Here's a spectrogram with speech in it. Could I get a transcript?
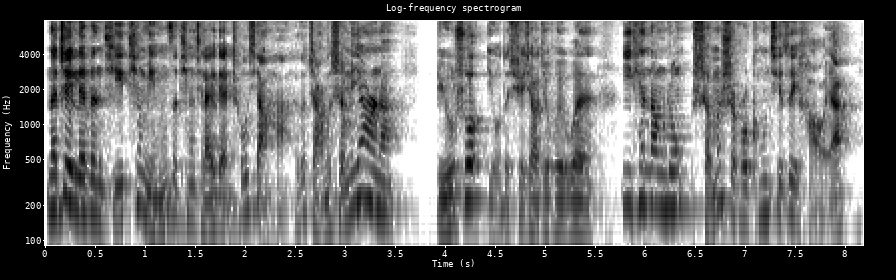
那这类问题听名字听起来有点抽象哈，它都长得什么样呢？比如说，有的学校就会问：一天当中什么时候空气最好呀？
